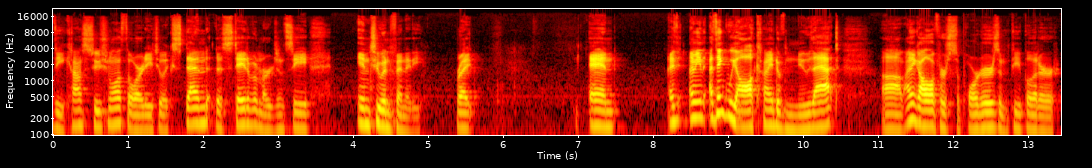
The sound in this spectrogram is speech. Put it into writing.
the constitutional authority to extend the state of emergency into infinity, right? And I, I mean, I think we all kind of knew that. Um, I think all of her supporters and people that are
